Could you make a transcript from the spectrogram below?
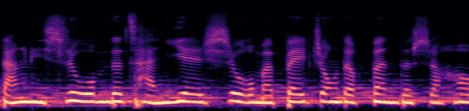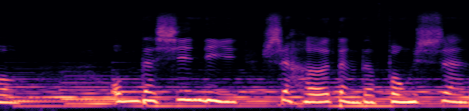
当你是我们的产业，是我们杯中的分的时候，我们的心里是何等的丰盛，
